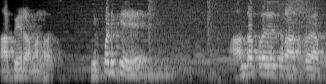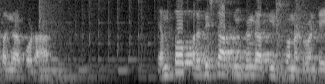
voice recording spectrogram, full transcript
నా పేరు అమన్ రాజ్ ఇప్పటికే ఆంధ్రప్రదేశ్ రాష్ట్ర వ్యాప్తంగా కూడా ఎంతో ప్రతిష్టాత్మకంగా తీసుకున్నటువంటి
